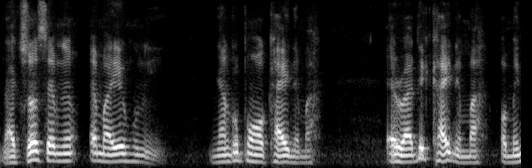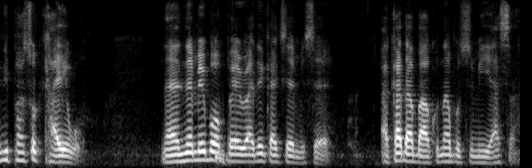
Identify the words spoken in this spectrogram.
na kyerɛsɛm no ɛma yɛhunu nyankopɔn ɔkae ne ma awurade kae ne ma ɔma nipa so kae wɔ na ɛnɛ mi bɔ mpa awurade ka kyerɛ mi sɛ akada baako na bosomi yi asa.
